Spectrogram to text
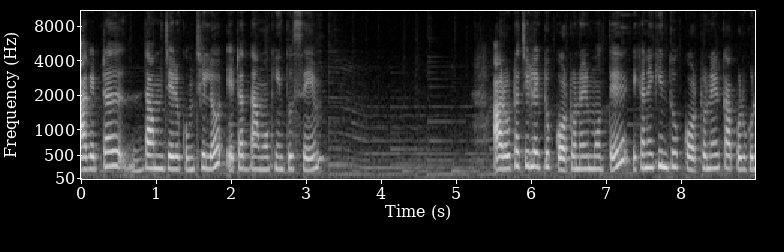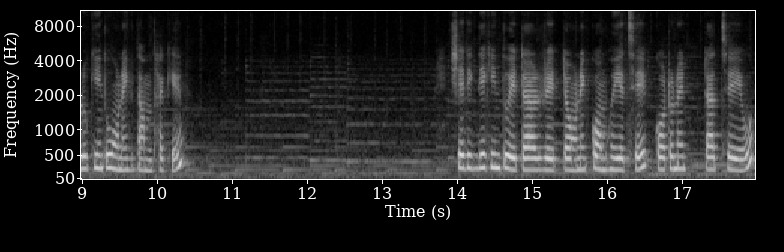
আগেরটা দাম যেরকম ছিল, এটার দামও কিন্তু সেম আর ওটা ছিল একটু কটনের মধ্যে, এখানে কিন্তু কটনের কাপড়গুলো কিন্তু অনেক দাম থাকে। সেদিক দিয়ে কিন্তু এটার রেটটা অনেক কম হয়েছে। কটনেরটা চেয়েও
